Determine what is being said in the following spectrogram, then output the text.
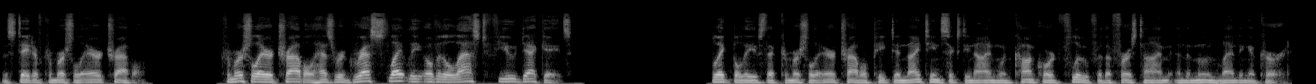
The state of commercial air travel commercial air travel has regressed slightly over the last few decades. Blake believes that commercial air travel peaked in 1969 when Concorde flew for the first time and the moon landing occurred.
